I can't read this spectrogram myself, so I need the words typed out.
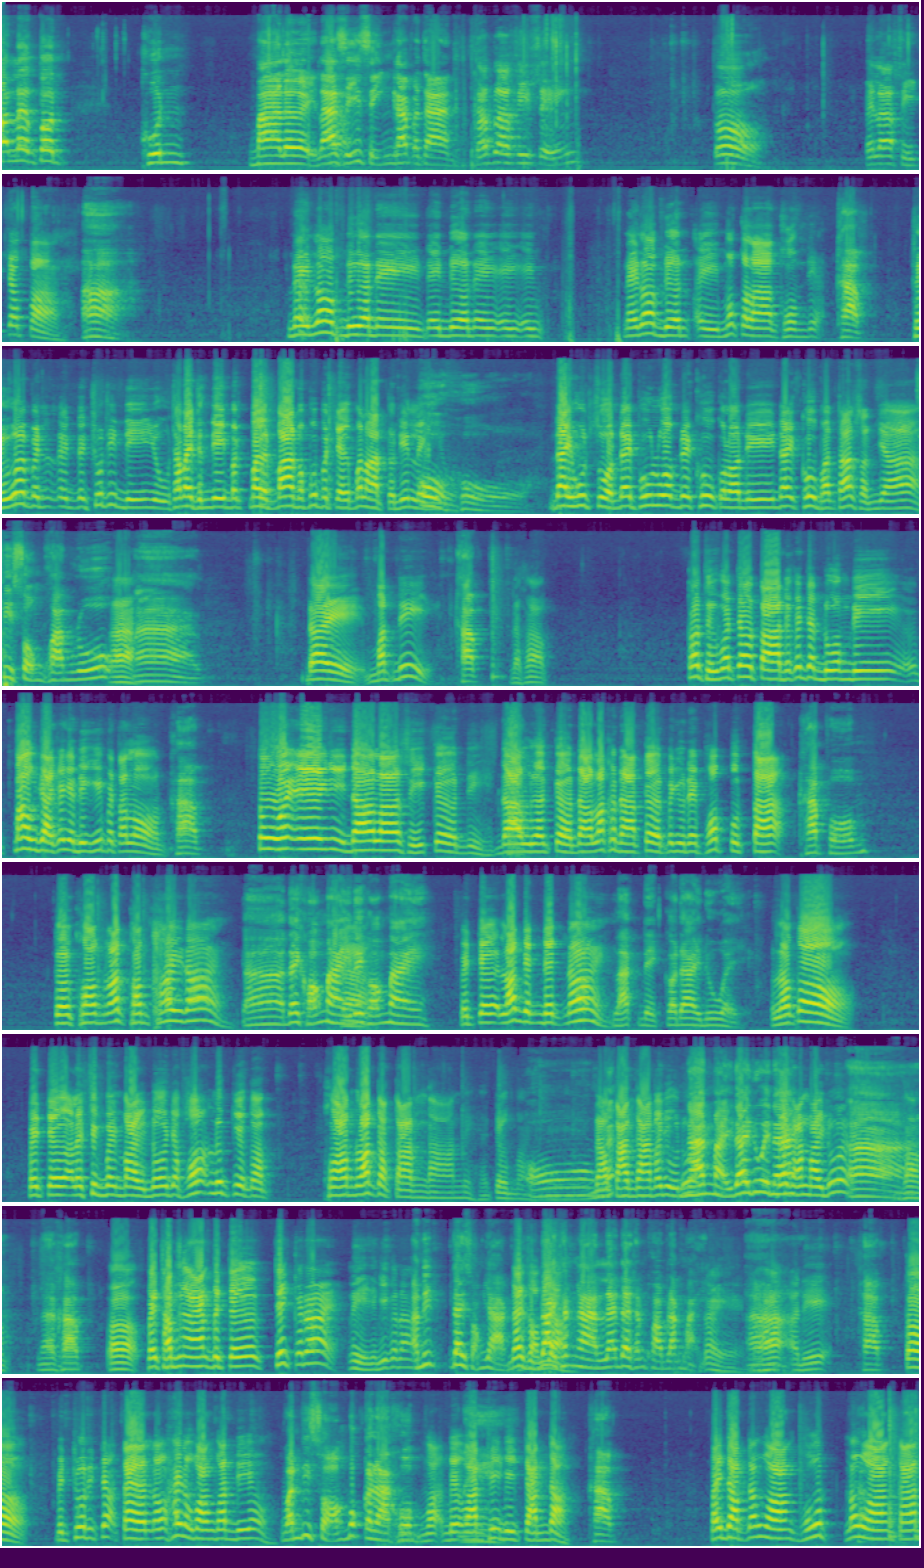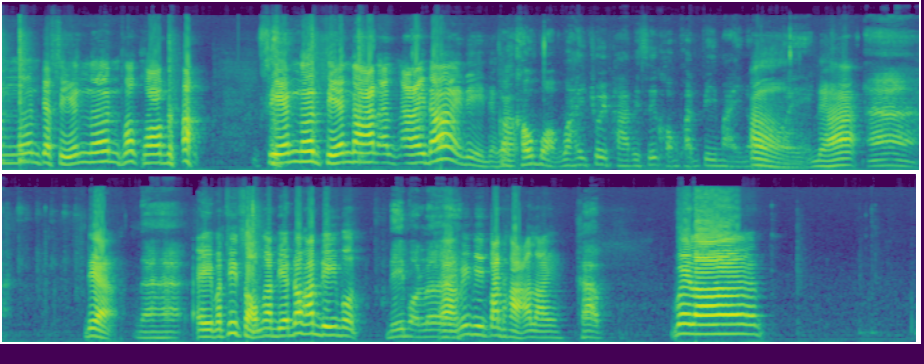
ก็เริ่มต้น คุณมาเลย ราศีสิงห์ครับอาจารย์ ครับราศีสิงห์ก็เป็นราศีเจ้าป่า อ่า ในรอบเดือนในในเดือนในในในในรอบเดือนไอ้มกราคมเนี่ย ครับ ถือว่าเป็นในช่วงที่ดีอยู่ทำไมถึงดีมันเปิดบ้านมาปุ๊บมาเจอพระรหัสตัวนี้เลยโอ้อยู่โห ได้หุ้นส่วนได้ผู้ร่วมได้คู่กรณี ได้คู่พันธสัญญา ที่ส่งความรู้อ่า อ่า ได้มัดนี่ครับ นะครับ ก็ถือว่าเจ้าตาเนี่ยก็จะดวงดี เป้าใหญ่ก็จะดีอย่างนี้ไปตลอด ครับ ตัวเองนี่ ดาวราศีเกิดนี่ดาวเรือนเกิดดาวลัคนาเกิดไปอยู่ในภพปุตตะ ครับผมเกิดความรักความใคร่ได้ อ่าได้ของใหม่อ่าได้ของใหม่ ไปเจอรักเด็กๆได้ รักเด็กก็ได้ด้วย แล้วก็ไปเจออะไรสิ่งใหม่ ๆ โดยเฉพาะเรื่องเกี่ยวกับ ความรักกับการงานนี่เจอใหม่โอ้ ดาวการงานมาอยู่ด้วยงานใหม่ได้ด้วยนะได้งานใหม่ด้วยอ่าครับนะครับ เออไปทำงานไปเจอกิ๊กก็ได้ นี่อย่างนี้ก็ได้ อันนี้ได้สองอย่างได้สองได้อย่างทั้งงานและได้ทั้งความรักใหม่ ได้อ่านะฮะอันนี้ครับ ก็เป็นช่วงที่เจ้าแต่เราให้ระวังวันเดียว วันที่สองมกราคมวันวันที่มีจันทร์ดับ ครับ ไปดับระหว่างพุธระหว่างการเงินจะเสียเงิน เพราะความรัก เสียเงินเสียงานอะไรได้นี่เดี๋ยวก็ก็เขาบอกว่าให้ช่วยพาไปซื้อของขวัญปีใหม่หน่อเออยเนี่ยฮะอ่าเนี่ยนะฮะไอ้วันที่สองกันเดียวนอกนั้นดีหมดดีหมดเลยอ่าไม่มีปัญหาอะไร ครับเวลา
